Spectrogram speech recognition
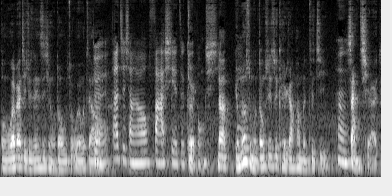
我我要不要解决这件事情，我都无所谓，我只要对他只想要发泄这个东西。那有没有什么东西是可以让他们自己站起来的？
